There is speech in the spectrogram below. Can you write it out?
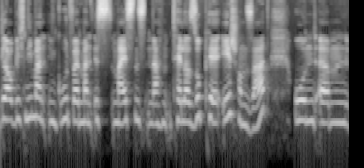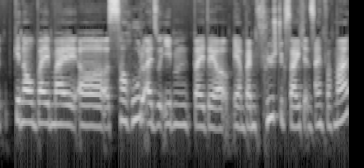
glaube ich, niemanden gut, weil man ist meistens nach einem Teller Suppe eh schon satt. Und ähm, genau bei, bei äh, Sahur, also eben bei der, ja, beim Frühstück, sage ich jetzt einfach mal,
